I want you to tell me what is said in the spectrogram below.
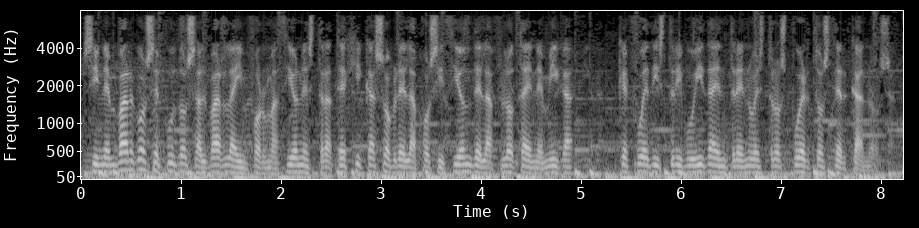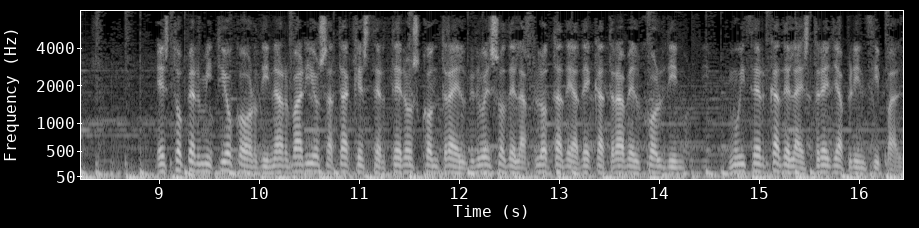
Sin embargo se pudo salvar la información estratégica sobre la posición de la flota enemiga, que fue distribuida entre nuestros puertos cercanos. Esto permitió coordinar varios ataques certeros contra el grueso de la flota de Adeca Travel Holding, muy cerca de la estrella principal.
